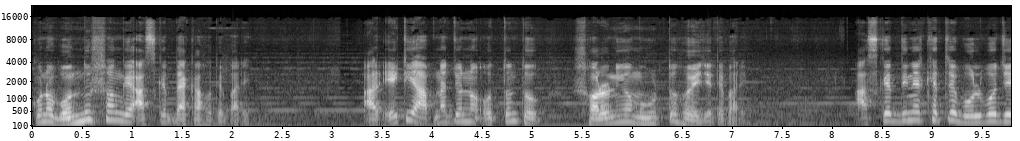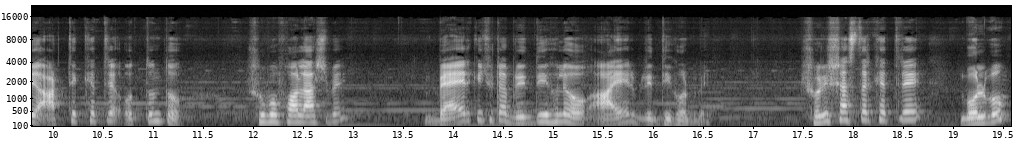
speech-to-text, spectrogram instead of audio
কোনো বন্ধুর সঙ্গে আজকের দেখা হতে পারে। আর এটি আপনার জন্য অত্যন্ত স্মরণীয় মুহূর্ত হয়ে যেতে পারে। আজকের দিনের ক্ষেত্রে বলব যে আর্থিক ক্ষেত্রে অত্যন্ত শুভ ফল আসবে। ব্যয়ের কিছুটা বৃদ্ধি হলেও আয়ের বৃদ্ধি ঘটবে। শরীর স্বাস্থ্যের ক্ষেত্রে বলব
